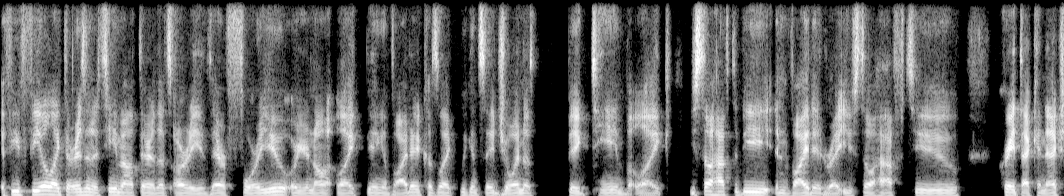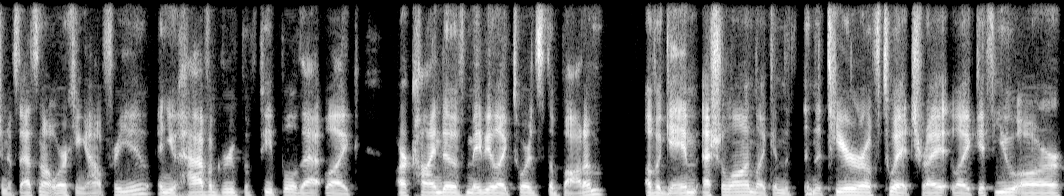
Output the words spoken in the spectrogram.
if you feel like there isn't a team out there that's already there for you or you're not like being invited because like we can say join a big team but like you still have to be invited right? You still have to create that connection. If that's not working out for you and you have a group of people that like are kind of maybe like towards the bottom of a game echelon like in the in the tier of twitch right? Like if you are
